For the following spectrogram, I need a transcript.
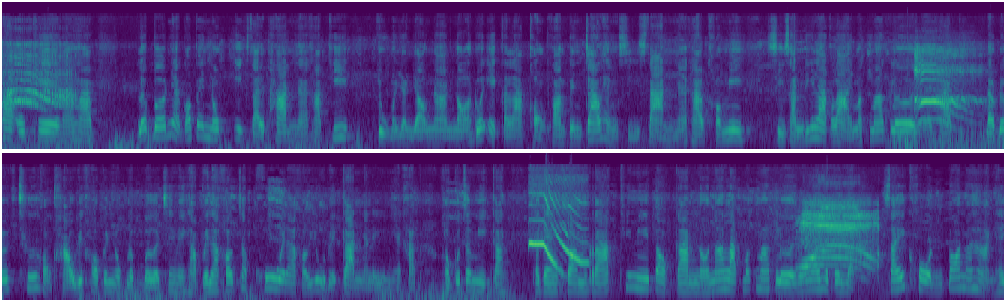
คาโอเคนะครับ เลเบิร์ดเนี่ยก็เป็นนกอีกสายพันธุ์นะครับที่อยู่มาอย่างยาวนานเนาะด้วยเอกลักษณ์ของความเป็นเจ้าแห่งสีสันนะครับเขามีสีสันที่หลากหลายมาก ๆเลยนะครับ แล้วด้วยชื่อของเขาที่เขาเป็นนกเลเบิร์ดใช่ไหมครับ เวลาเขาจับคู่เวลาเขาอยู่ด้วยกันอะไรอย่างเงี้ยครับเขาก็จะมีการแสดงความรักที่มีต่อกันเนาะน่ารักมาก ๆเลยไม่ว่าจะเป็นแบบ ไซส์ขนป้อนอาหารให้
